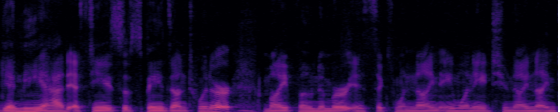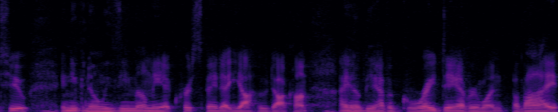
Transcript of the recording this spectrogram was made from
Get me at SDAs of Spades on Twitter. My phone number is 619-818-2992. And you can always email me at chrisspade at yahoo.com. I hope you have a great day, everyone. Bye-bye.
